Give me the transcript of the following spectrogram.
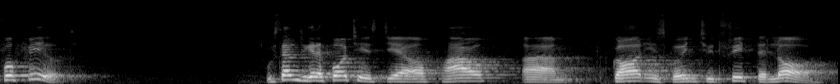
fulfilled. We're starting to get a foretaste here of how um, God is going to treat the law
